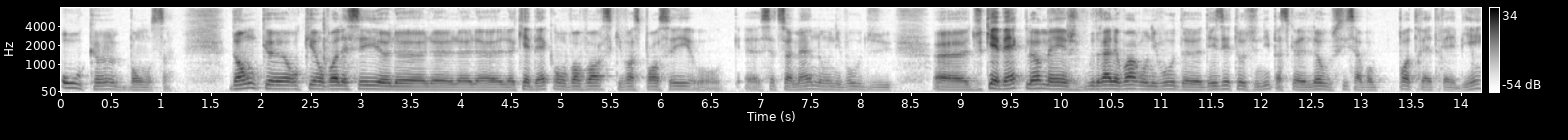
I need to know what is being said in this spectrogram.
aucun bon sens. Donc, euh, OK, on va laisser euh, le, Québec. On va voir ce qui va se passer euh, cette semaine au niveau du, du Québec, là, mais je voudrais aller voir au niveau de, des États-Unis parce que là aussi, ça va pas très, très bien.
